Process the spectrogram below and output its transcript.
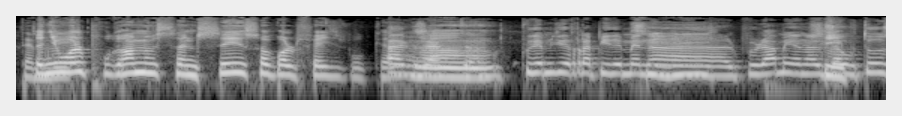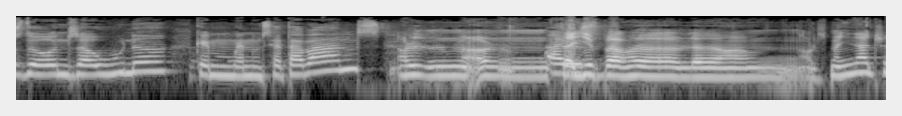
També- Teniu el programa sencer sobre el Facebook. Eh? Exacte. Podem dir ràpidament Sí. el programa. Hi ha els Sí. autors de 11 a 1 que hem anunciat abans. El, el A taller les- per eh, la, els mainatges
